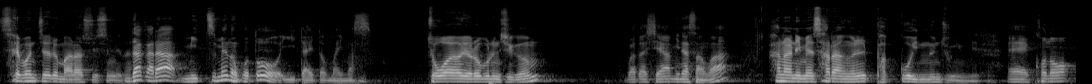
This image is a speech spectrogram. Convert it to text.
세 번째를 말할 수 있습니다. だから3つ目のことを言いたいと思います 저와 여러분은 지금 私や皆さんは、 하나님의 사랑을 받고 있는 중입니다. えーこの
